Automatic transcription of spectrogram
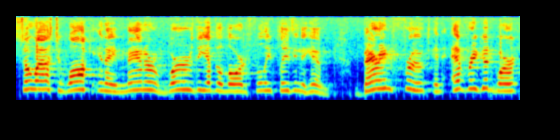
so as to walk in a manner worthy of the Lord, fully pleasing to him, bearing fruit in every good work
